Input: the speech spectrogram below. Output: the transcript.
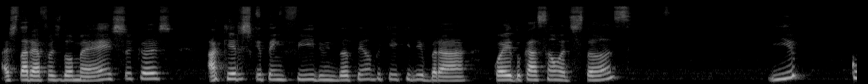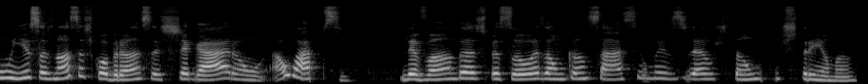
as tarefas domésticas, aqueles que têm filho ainda tendo que equilibrar com a educação à distância. E com isso as nossas cobranças chegaram ao ápice, levando as pessoas a um cansaço e uma exaustão extrema.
